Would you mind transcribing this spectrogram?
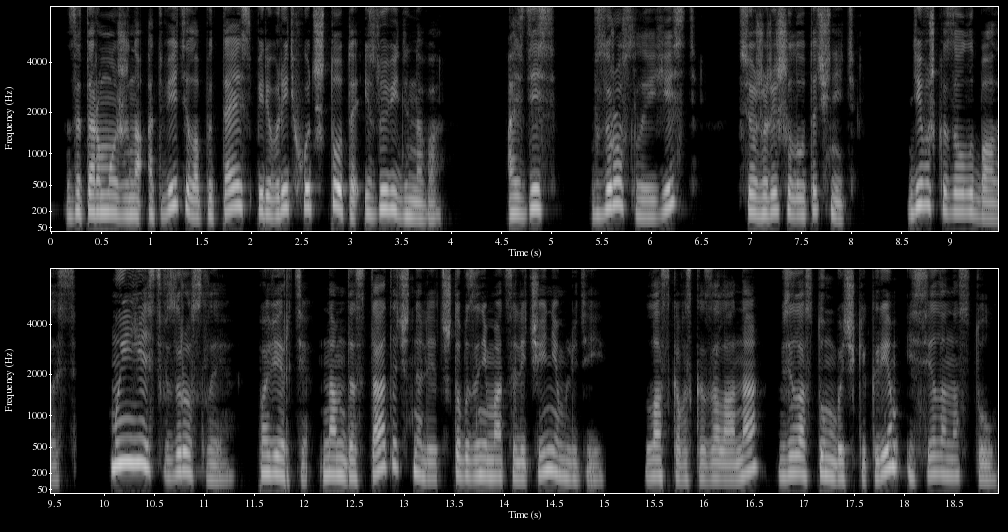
— заторможенно ответила, пытаясь переварить хоть что-то из увиденного. «А здесь взрослые есть?» — все же решила уточнить. Девушка заулыбалась. «Мы и есть взрослые. Поверьте, нам достаточно лет, чтобы заниматься лечением людей. Ласково сказала она, взяла с тумбочки крем и села на стул,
